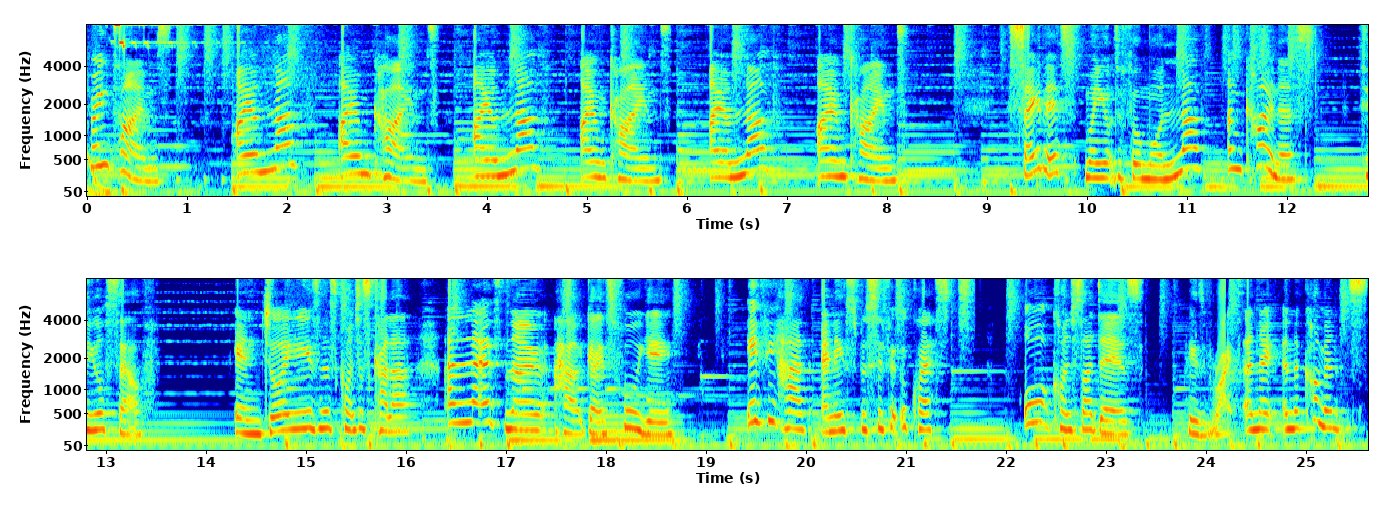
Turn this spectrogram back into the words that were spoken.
three times. I am love, I am kind. I am love, I am kind. I am love, I am kind. Say this when you want to feel more love and kindness to yourself. Enjoy using this conscious colour and let us know how it goes for you. If you have any specific requests or conscious ideas, please write a note in the comments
